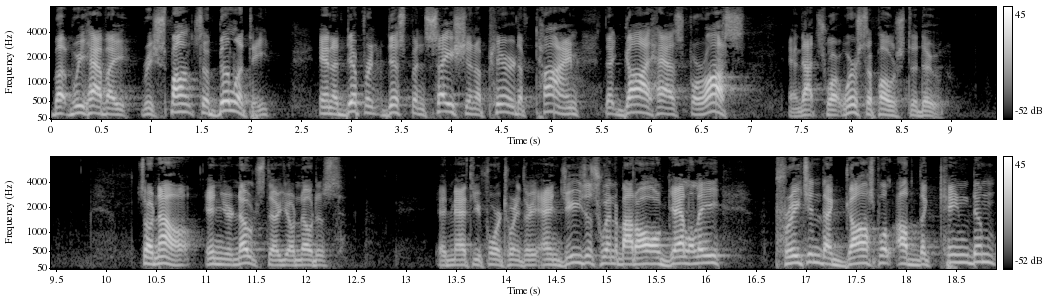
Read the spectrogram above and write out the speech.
But we have a responsibility in a different dispensation, a period of time that God has for us, and that's what we're supposed to do. So now, in your notes there, you'll notice in Matthew 4 23, and Jesus went about all Galilee, preaching the gospel of the kingdom,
